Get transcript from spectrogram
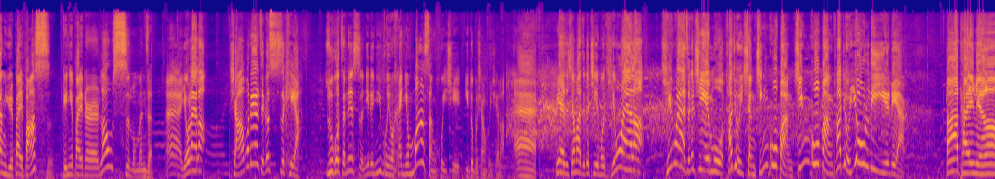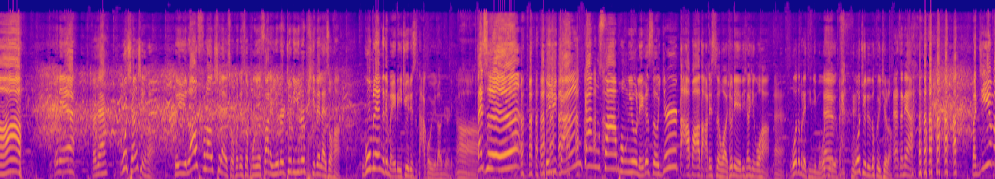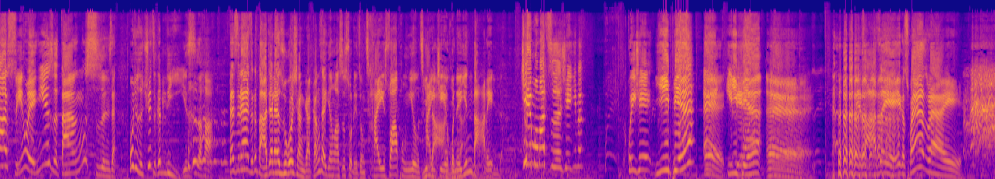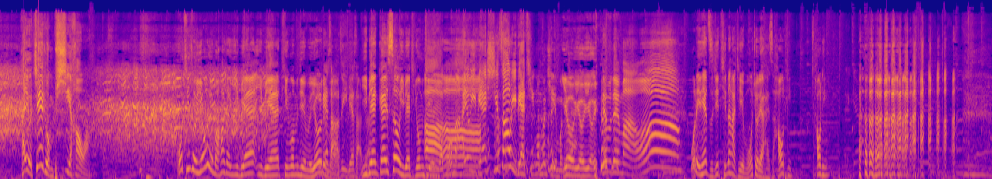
洋芋摆巴适，给你摆点儿老实龙门阵。哎，又来了，下午的这个时刻呀、如果真的是你的女朋友喊你马上回去，你都不想回去了。哎，你还是想把这个节目听完了。听完这个节目，它就像金箍棒，金箍棒它就有力量。打台面了啊！兄弟，啥子？我相信哈，对于老夫老妻来说，或者说朋友耍的有点久的、有点皮的来说哈，我们两个的魅力绝对是大过于老妞儿的。啊。但是 对于刚刚耍朋友那个时候眼儿大把大的时候啊，兄弟，你相信我哈，嗯我都没得听节目，我觉得哎。我绝对都回去了。哎，真的啊？不，你嘛是因为你是当事人噻，我就是举这个例子哈。但是呢，这个大家呢，如果像刚刚才杨老师说那种才耍朋友、才结婚的瘾大的节目嘛，直接你们回去。一边哎哎一边哎，这 啥子？一个串出来，还有这种癖好啊？我听说有的嘛，好像一边一边听我们节目，有的啥子一边啥子一边改手一边听我们节目，啊，多嘛，啊还有一边洗澡一边听我们节目，有有有有，对不对嘛？哦。我那天自己听了下节目，我觉得还是好听，好听。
